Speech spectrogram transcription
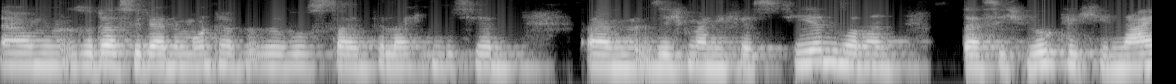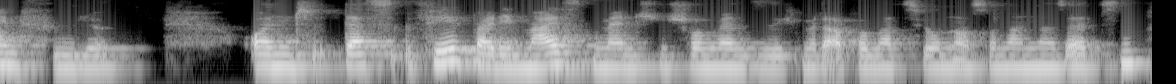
ähm, so dass sie dann im Unterbewusstsein vielleicht ein bisschen ähm, sich manifestieren, sondern dass ich wirklich hineinfühle. Und das fehlt bei den meisten Menschen schon, wenn sie sich mit Affirmationen auseinandersetzen.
